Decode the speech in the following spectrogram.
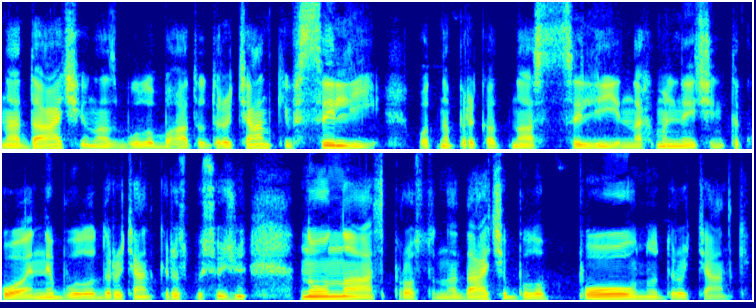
На дачі в нас було багато дротянки в селі. От, наприклад, у нас в селі на Хмельниччині такої не було дротянки розповсюдженої, але у нас просто на дачі було повно дротянки.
